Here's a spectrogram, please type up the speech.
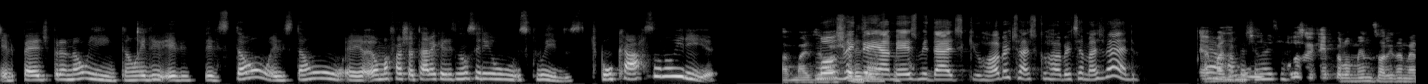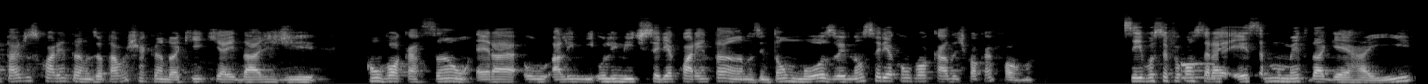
ele pede para não ir. Então, ele, ele, eles estão. Eles estão. É é uma faixa etária que eles não seriam excluídos. Tipo, o Carson não iria. Acho Mosley por tem a exemplo. mesma idade que o Robert, eu acho que o Robert é mais velho. É, É, mas mais- tem pelo menos ali na metade dos 40 anos. Eu tava checando aqui que a idade de convocação era o, limi- o limite seria 40 anos. Então o Mosley não seria convocado de qualquer forma. Se você for considerar esse momento da guerra aí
